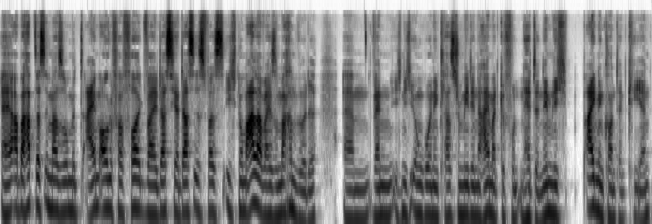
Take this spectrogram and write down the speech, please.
äh, aber habe das immer so mit einem Auge verfolgt, weil das ja das ist, was ich normalerweise machen würde, ähm, wenn ich nicht irgendwo in den klassischen Medien eine Heimat gefunden hätte, nämlich eigenen Content kreieren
